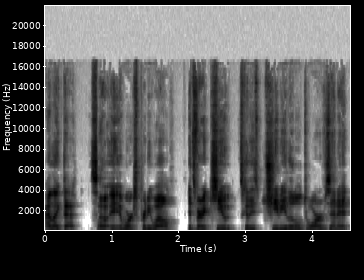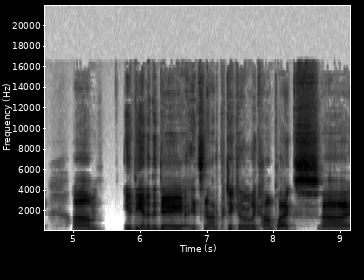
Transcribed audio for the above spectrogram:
I like that. So it works pretty well. It's very cute. It's got these chibi little dwarves in it. Um, at the end of the day, it's not particularly complex. Uh,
